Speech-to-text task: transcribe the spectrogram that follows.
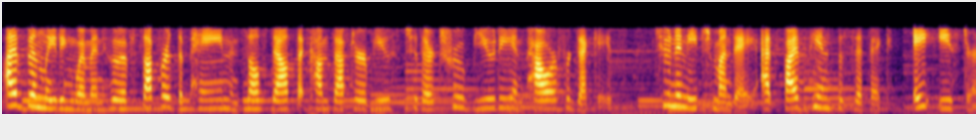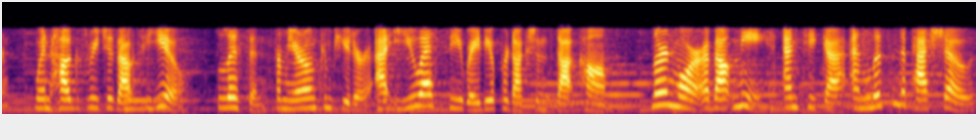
I've been leading women who have suffered the pain and self doubt that comes after abuse to their true beauty and power for decades. Tune in each Monday at 5 p.m. Pacific, 8 Eastern, when Hugs reaches out to you. Listen from your own computer at uscradioproductions.com. Learn more about me, Antiqua, and listen to past shows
